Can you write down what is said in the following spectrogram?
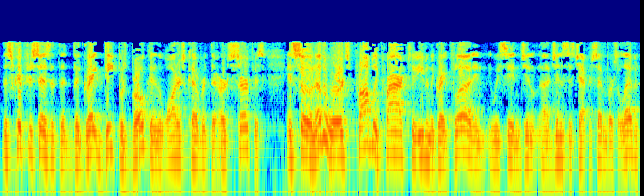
the scripture says that the, the great deep was broken and the waters covered the earth's surface. And so, in other words, probably prior to even the great flood, and we see in uh, Genesis chapter 7 verse 11,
